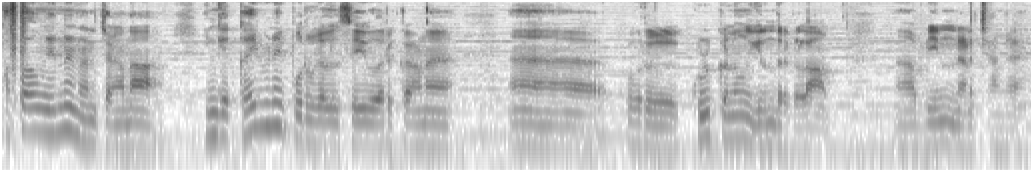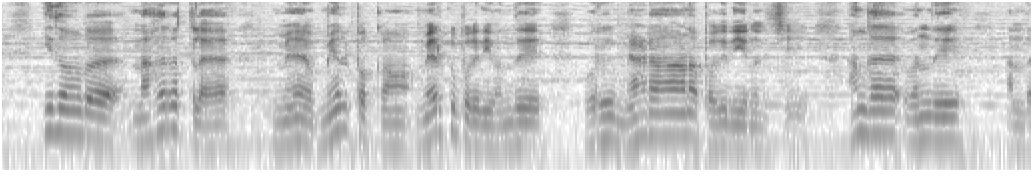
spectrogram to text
அப்போ அவங்க என்ன நினச்சாங்கன்னா இங்கே கைவினைப் பொருட்கள் செய்வதற்கான ஒரு குழுக்களும் இருந்திருக்கலாம் அப்படின்னு நினச்சாங்க. இதோட நகரத்தில் மே மேல் பக்கம் மேற்கு பகுதி வந்து ஒரு மேடான பகுதி இருந்துச்சு. அங்கே வந்து அந்த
